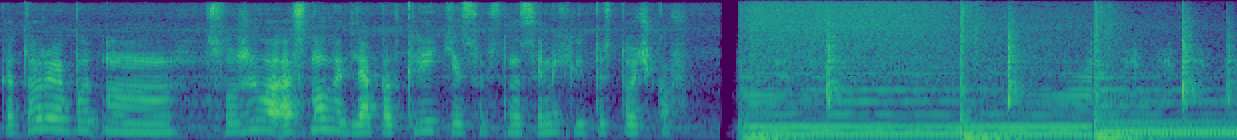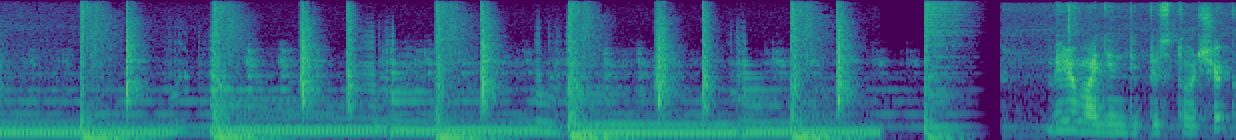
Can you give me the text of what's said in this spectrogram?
которая бы служила основой для подклейки, собственно, самих лепесточков. Берем один лепесточек.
